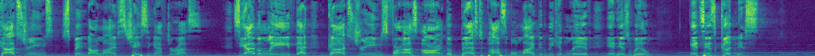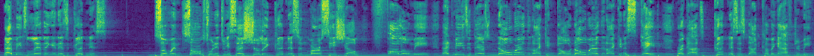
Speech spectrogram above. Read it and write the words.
God's dreams spend our lives chasing after us. See, I believe that God's dreams for us are the best possible life that we can live in His will. It's His goodness. That means living in His goodness. So when Psalms 23 says, Surely goodness and mercy shall follow me, that means that there's nowhere that I can go, nowhere that I can escape where God's goodness is not coming after me.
